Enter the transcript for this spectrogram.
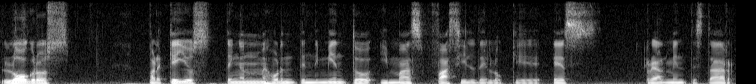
logros, para que ellos tengan un mejor entendimiento y más fácil de lo que es realmente estar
